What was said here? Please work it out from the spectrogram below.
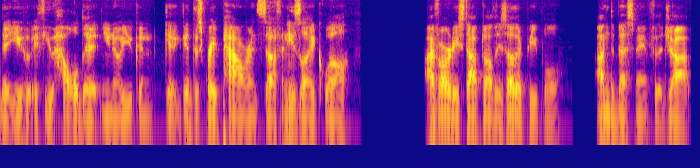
that you if you hold it, you know, you can get get this great power and stuff. And he's like, well. I've already stopped all these other people. I'm the best man for the job.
